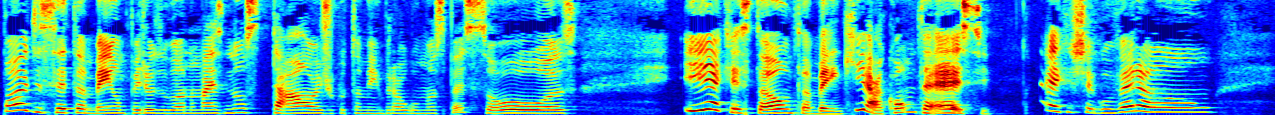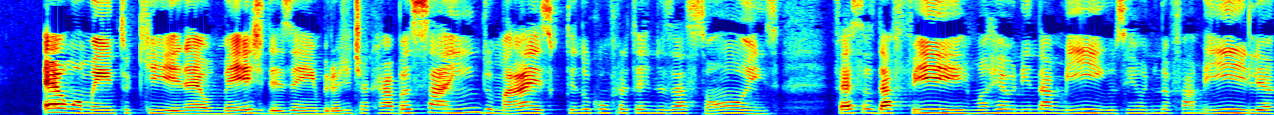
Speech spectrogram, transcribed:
Pode ser também um período do ano mais nostálgico também para algumas pessoas. E a questão também que acontece é que chega o verão, é o momento que, né, o mês de dezembro, a gente acaba saindo mais, tendo confraternizações, festas da firma, reunindo amigos, reunindo a família.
